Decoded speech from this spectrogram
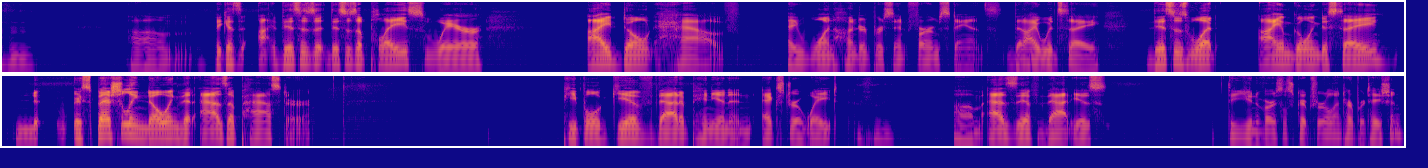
Mm-hmm. Um, because I, this is a, this is a place where I don't have a 100% firm stance that I would say this is what I am going to say, n- especially knowing that as a pastor, people give that opinion an extra weight Mm-hmm. um, as if that is the universal scriptural interpretation.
